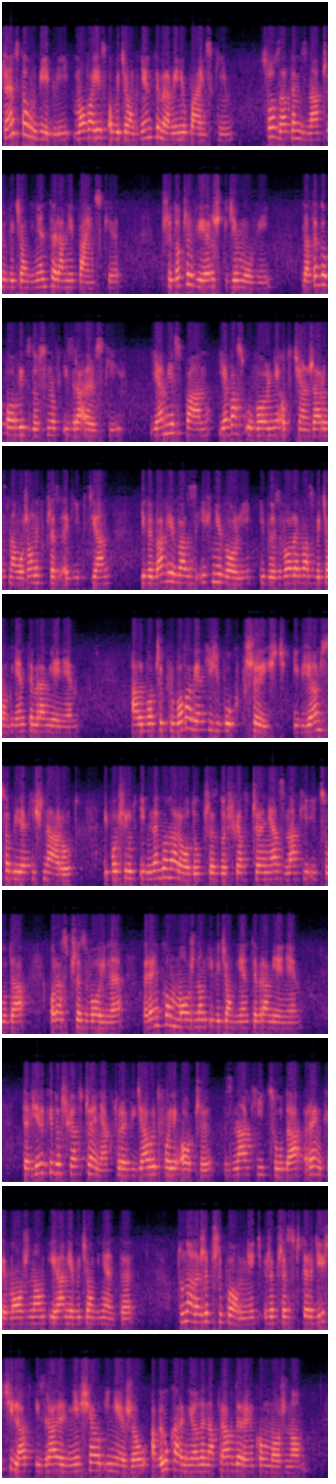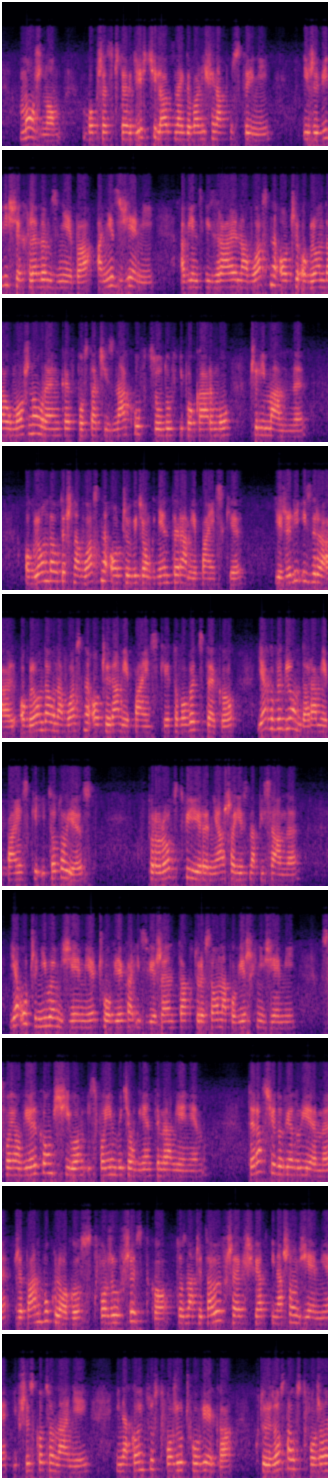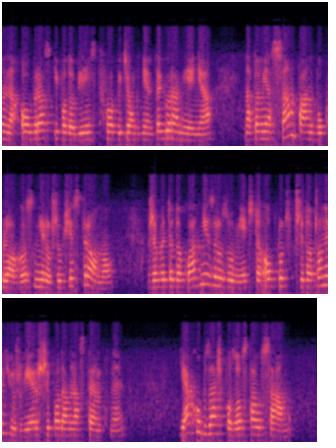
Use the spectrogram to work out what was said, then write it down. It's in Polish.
Często w Biblii mowa jest o wyciągniętym ramieniu pańskim. Co zatem znaczy wyciągnięte ramię pańskie? Przytoczę wiersz, gdzie mówi Dlatego powiedz do synów izraelskich Jam jest Pan, ja was uwolnię od ciężarów nałożonych przez Egipcjan i wybawię was z ich niewoli i wyzwolę was wyciągniętym ramieniem. Albo czy próbował jakiś Bóg przyjść i wziąć sobie jakiś naród i pośród innego narodu przez doświadczenia, znaki i cuda oraz przez wojnę ręką możną i wyciągniętym ramieniem. Te wielkie doświadczenia, które widziały Twoje oczy, znaki, cuda, rękę możną i ramię wyciągnięte. Tu należy przypomnieć, że przez 40 lat Izrael nie siał i nie żął, a był karmiony naprawdę ręką możną. Możną, bo przez 40 lat znajdowali się na pustyni i żywili się chlebem z nieba, a nie z ziemi, a więc Izrael na własne oczy oglądał możną rękę w postaci znaków, cudów i pokarmu, czyli manny. Oglądał też na własne oczy wyciągnięte ramię pańskie. Jeżeli Izrael oglądał na własne oczy ramię pańskie, to wobec tego, jak wygląda ramię pańskie i co to jest, w proroctwie Jeremiasza jest napisane Ja uczyniłem ziemię, człowieka i zwierzęta, które są na powierzchni ziemi, swoją wielką siłą i swoim wyciągniętym ramieniem. Teraz się dowiadujemy, że Pan Bóg Logos stworzył wszystko, to znaczy cały wszechświat i naszą ziemię i wszystko co na niej i na końcu stworzył człowieka, który został stworzony na obraz i podobieństwo wyciągniętego ramienia, natomiast sam Pan Bóg Logos nie ruszył się z tronu. Żeby to dokładnie zrozumieć, to oprócz przytoczonych już wierszy podam następny. Jakub zaś pozostał sam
